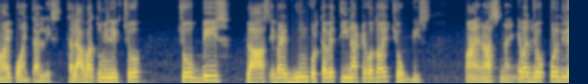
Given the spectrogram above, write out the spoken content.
নয়, পঁয়তাল্লিশ। তাহলে আবার তুমি লিখছো চব্বিশ প্লাস এবারে গুণ করতে হবে তিন আটে কত হয়? চব্বিশ মাইনাস নাইন এবার যোগ করে দিলে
